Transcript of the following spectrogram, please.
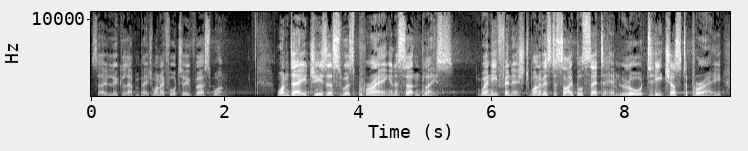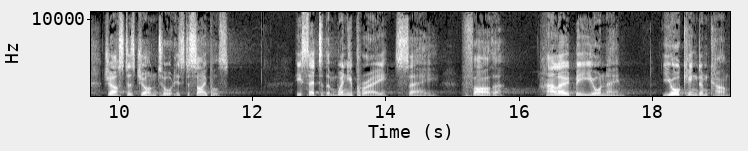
So, Luke 11, page 1042, verse 1. One day, Jesus was praying in a certain place. When he finished, one of his disciples said to him, Lord, teach us to pray, just as John taught his disciples. He said to them, When you pray, say, Father, hallowed be your name, your kingdom come.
